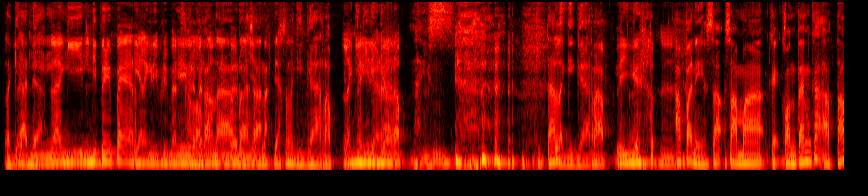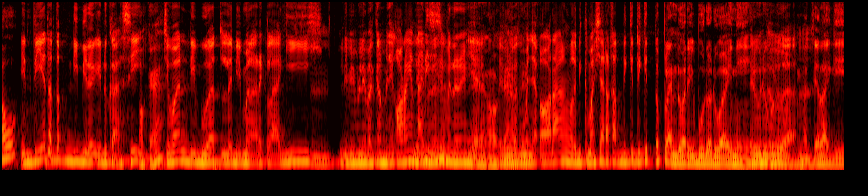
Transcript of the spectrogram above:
Lagi, ada. Lagi di prepare. Iya, lagi di prepare. Lagi Kalau kata barunya. bahasa anak jaksa lagi garap. Lagi, Lagi digarap. digarap. Nice. Kita lagi garap. Lagi gitu. garap. Apa nih sa- sama kayak konten kah atau Intinya tetap di bidang edukasi, Oke. cuman dibuat lebih menarik lagi. Lebih melibatkan banyak orang yang tadi sih sebenarnya. Iya, Oke, lebih buat banyak orang, lebih ke masyarakat dikit-dikit itu plan 2022 ini? 2022. Berarti lagi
